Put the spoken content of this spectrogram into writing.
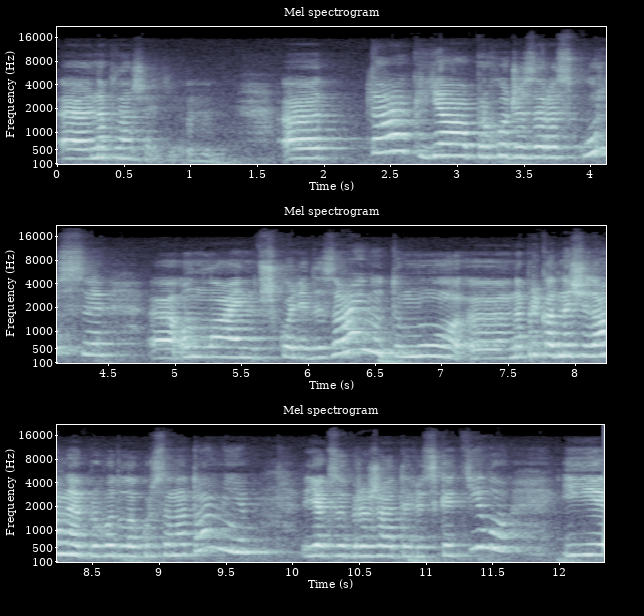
Е, на планшеті. Мгм. Е, Так, я проходжу зараз курси е, онлайн в школі дизайну, тому, е, наприклад, нещодавно я проходила курс анатомії, як зображати людське тіло, і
